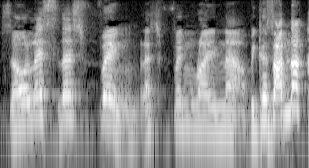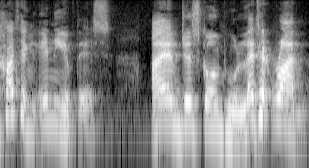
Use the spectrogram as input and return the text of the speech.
So let's, let's think, let's think right now, because I'm not cutting any of this. I am just going to let it run.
